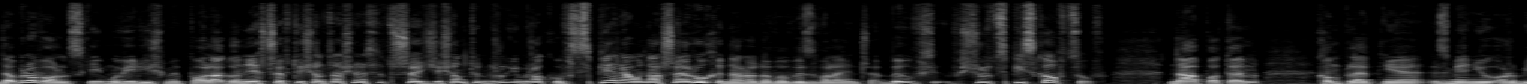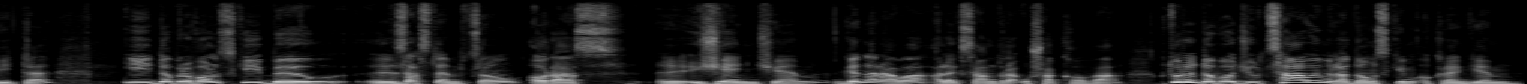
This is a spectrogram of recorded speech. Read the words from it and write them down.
Dobrowolski, mówiliśmy, Polak, on jeszcze w 1862 roku wspierał nasze ruchy narodowo-wyzwoleńcze. Był wśród spiskowców. No a potem kompletnie zmienił orbitę. I Dobrowolski był y, zastępcą oraz y, zięciem generała Aleksandra Uszakowa, który dowodził całym radomskim okręgiem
